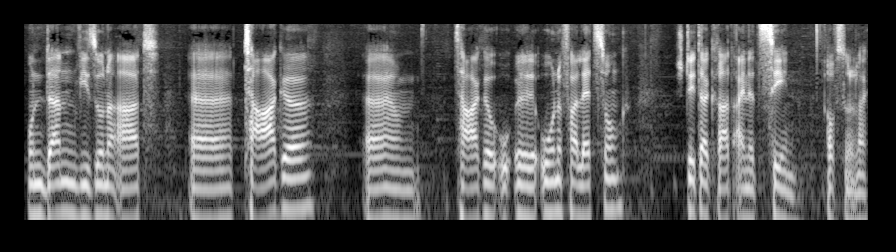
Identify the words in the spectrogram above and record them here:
und dann wie so eine Art äh, Tage, ähm, Tage äh, ohne Verletzung, steht da gerade eine 10 auf so einer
